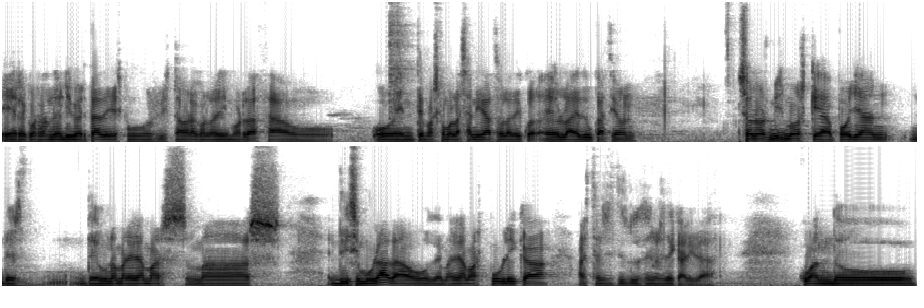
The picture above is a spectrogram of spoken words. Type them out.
eh, recortando en libertades, como hemos visto ahora con la ley Mordaza, o, en temas como la sanidad o la, educación, son los mismos que apoyan de una manera más, más disimulada o de manera más pública a estas instituciones de caridad. Cuando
